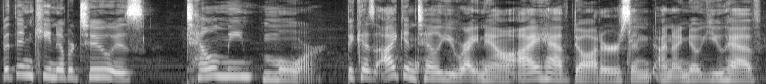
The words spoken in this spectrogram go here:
But then key number two is tell me more. Because i can tell you right now i have daughters and, and i know you have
